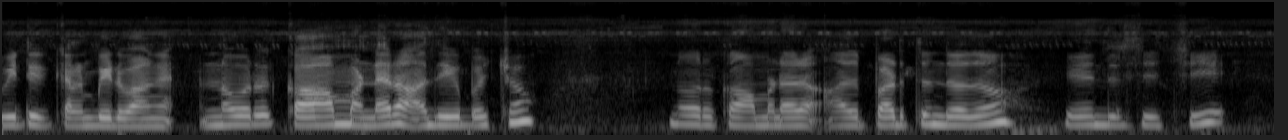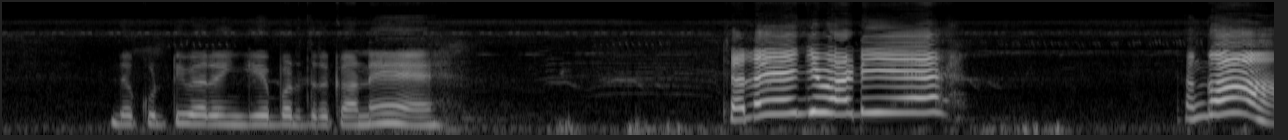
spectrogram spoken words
வீட்டுக்கு கிளம்பிடுவாங்க. இன்னொரு கால் மணி நேரம் அதிகபட்சம் இன்னொரு கால் மணி நேரம். அது படுத்திருந்ததும் எழுந்திரிச்சிச்சு. இந்த குட்டி வேற இங்கேயே படுத்துருக்கானே. செல்ல ஏஞ்சி வாடியே. தங்கம்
